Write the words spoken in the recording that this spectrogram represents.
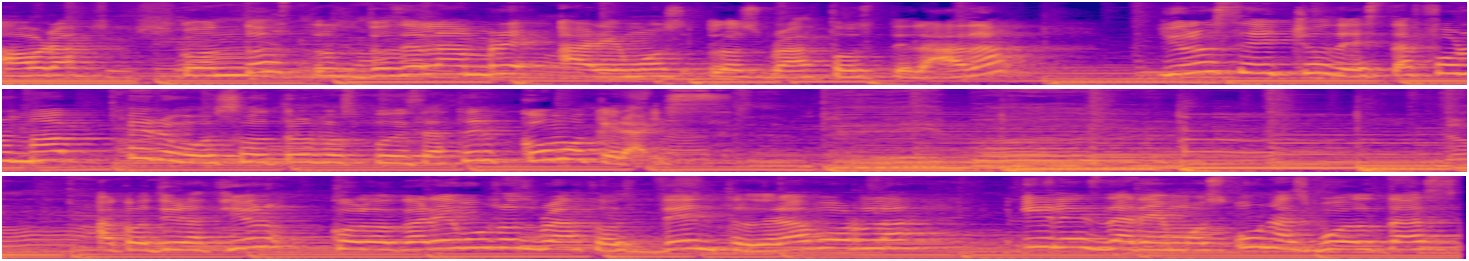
Ahora, con dos trocitos de alambre haremos los brazos de la hada. Yo los he hecho de esta forma, pero vosotros los podéis hacer como queráis. A continuación, colocaremos los brazos dentro de la borla y les daremos unas vueltas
